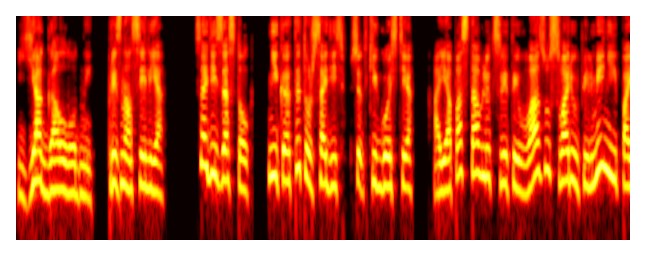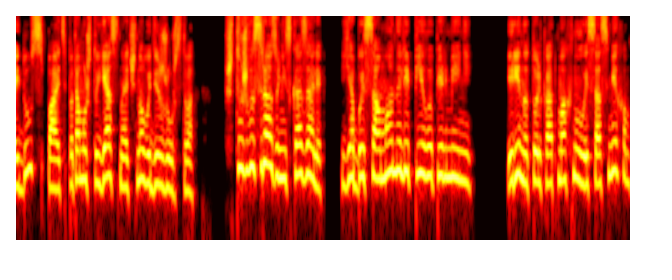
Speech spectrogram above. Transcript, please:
Я голодный, признался Илья. Садись за стол. Ника, ты тоже садись, все-таки гостья. А я поставлю цветы в вазу, сварю пельмени и пойду спать, потому что я с ночного дежурства. Что ж вы сразу не сказали? Я бы сама налепила пельменей. Ирина только отмахнулась со смехом,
